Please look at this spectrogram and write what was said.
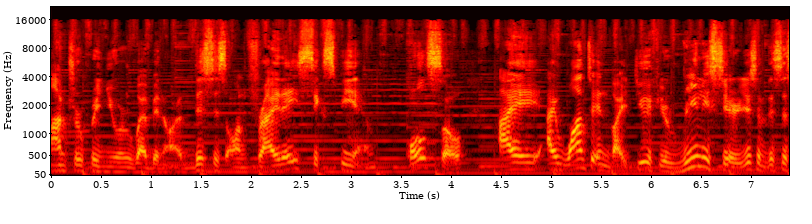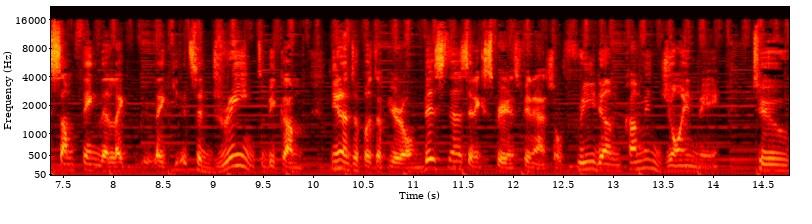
Entrepreneur Webinar. This is on Friday, 6 p.m. Also, I, I want to invite you, if you're really serious, if this is something that like, like it's a dream to become, you know, to put up your own business and experience financial freedom, come and join me to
